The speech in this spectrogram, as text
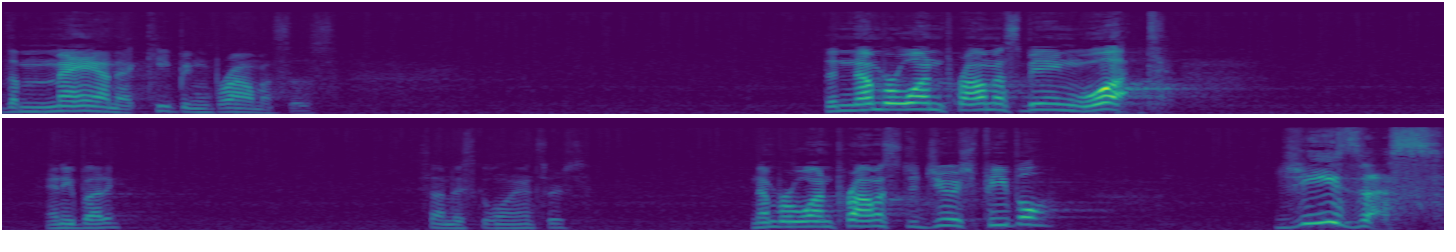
the man at keeping promises. The number one promise being what? Anybody? Sunday school answers. Number one promise to Jewish people? Jesus.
